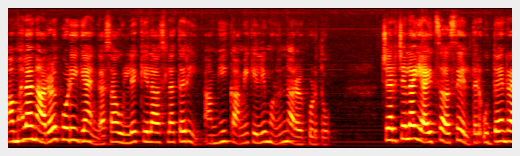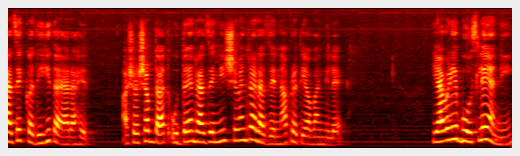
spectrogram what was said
आम्हाला नारळ फोडी गँग असा उल्लेख केला असला तरी आम्ही कामे केली म्हणून नारळ फोडतो. चर्चेला यायचं असेल तर उदयनराजे कधीही तयार आहेत. अशा शब्दात उदयनराजेंनी शिवेंद्रराजेंना प्रतिआव्हान दिलंय. यावेळी भोसले यांनी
